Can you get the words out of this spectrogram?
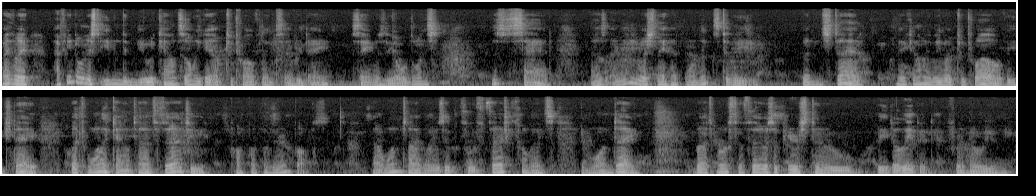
By the way, have you noticed even the new accounts only get up to 12 links every day, same as the old ones? This is sad, as I really wish they had more links to leave, but instead, they can only leave up to 12 each day, but one account had 30 pop up in their inbox. At one time I was able to leave 30 comments in one day, but most of those appears to be deleted for no reason.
